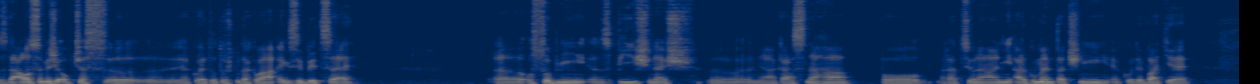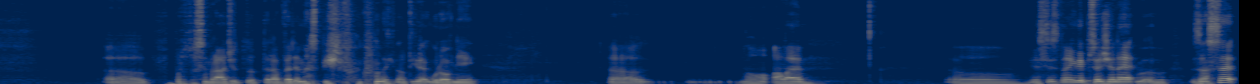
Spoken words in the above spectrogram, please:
zdálo se mi, že občas jako je to trošku taková exibice osobní spíš než nějaká snaha po racionální argumentační jako debatě Uh, proto jsem rád, že to teda vedeme spíš na té úrovni. Uh, no, ale uh, jestli se to někdy přežene, zase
